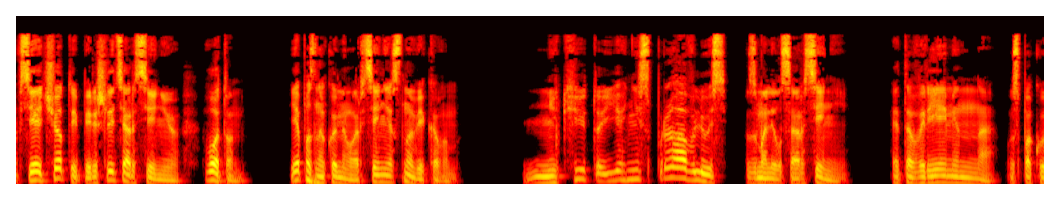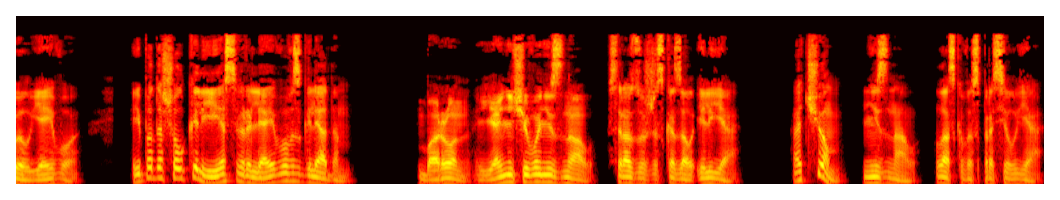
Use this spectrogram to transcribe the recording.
Все отчеты перешлите Арсению. Вот он». Я познакомил Арсения с Новиковым. «Никита, я не справлюсь», — взмолился Арсений. «Это временно», — успокоил я его. И подошел к Илье, сверля его взглядом. «Барон, я ничего не знал», — сразу же сказал Илья. «О чем?» — не знал, — ласково спросил я.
